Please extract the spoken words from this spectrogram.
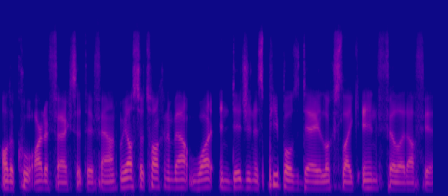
all the cool artifacts that they found. We also talking about what Indigenous Peoples Day looks like in Philadelphia.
